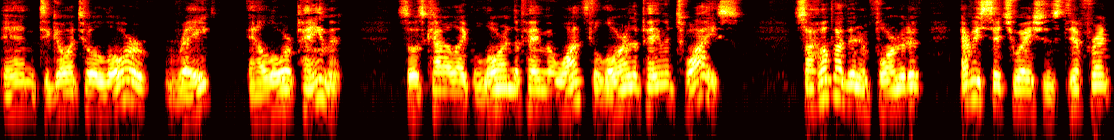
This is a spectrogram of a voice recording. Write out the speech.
and to go into a lower rate and a lower payment? So it's kind of like lowering the payment once, lowering the payment twice. So I hope I've been informative. Every situation is different.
